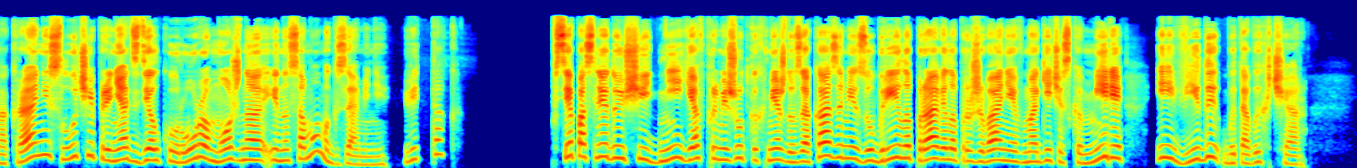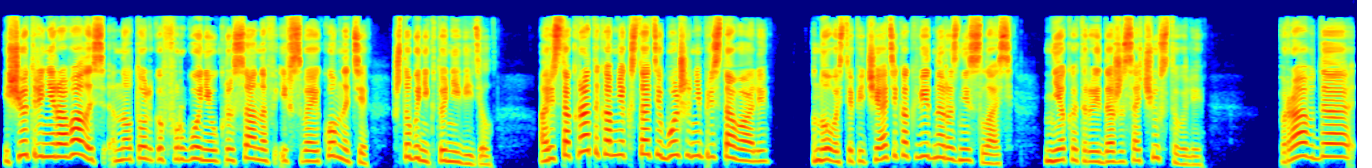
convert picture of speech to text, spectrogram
На крайний случай принять сделку Рура можно и на самом экзамене, ведь так? Все последующие дни я в промежутках между заказами зубрила правила проживания в магическом мире и виды бытовых чар. Еще тренировалась, но только в фургоне у крысанов и в своей комнате, чтобы никто не видел. Аристократы ко мне, кстати, больше не приставали. Новость о печати, как видно, разнеслась. Некоторые даже сочувствовали — Правда,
